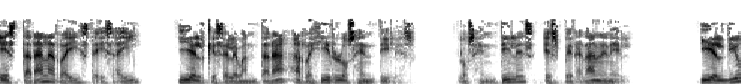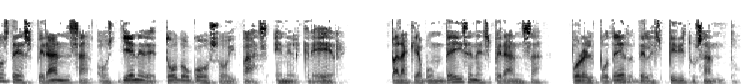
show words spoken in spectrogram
Estará la raíz de Isaí y el que se levantará a regir los gentiles. Los gentiles esperarán en él. Y el Dios de esperanza os llene de todo gozo y paz en el creer para que abundéis en esperanza por el poder del Espíritu Santo.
